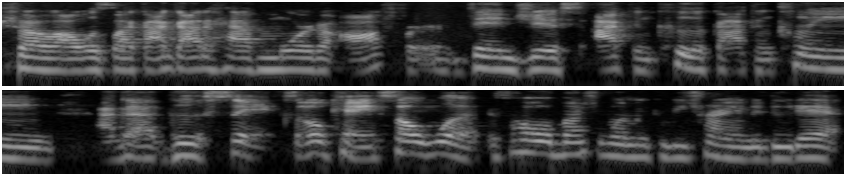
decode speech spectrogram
So I was like, I got to have more to offer than just I can cook, I can clean, I got good sex. Okay, so what? It's a whole bunch of women can be trained to do that.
